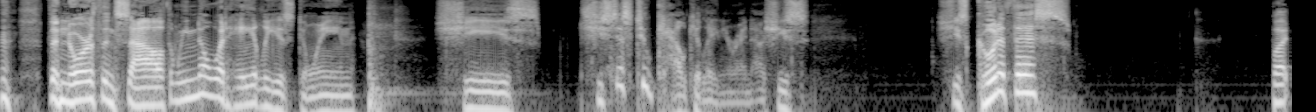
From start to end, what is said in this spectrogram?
the North and South, we know what Haley is doing. She's she's just too calculating right now. She's she's good at this, but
